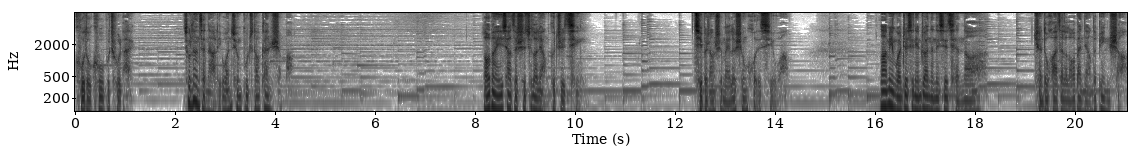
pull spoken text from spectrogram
哭都哭不出来，就愣在那里，完全不知道干什么。老板一下子失去了两个至亲，基本上是没了生活的希望。拉面馆这些年赚的那些钱呢？全都花在了老板娘的病上。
